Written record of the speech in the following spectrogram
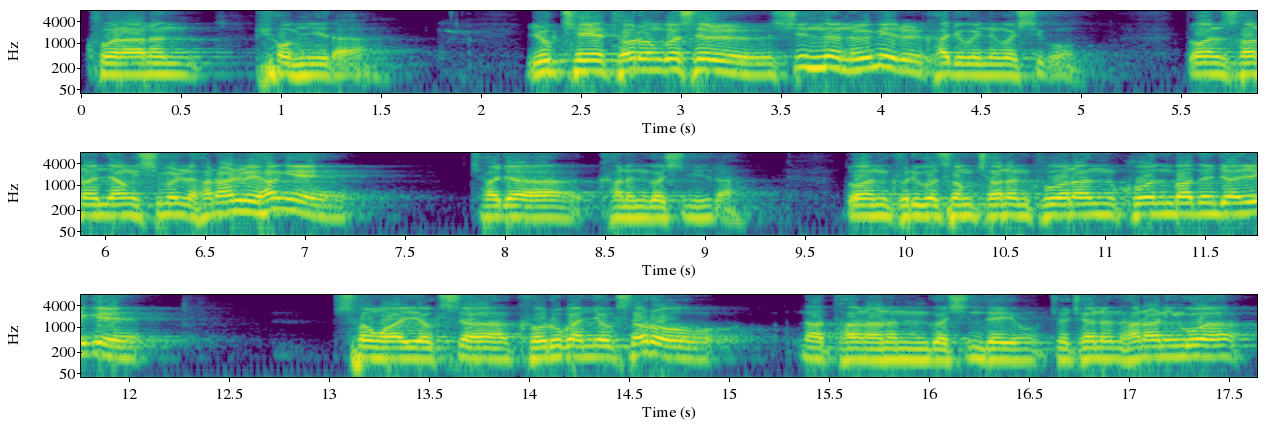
구원하는 표입니다. 육체의 더러운 것을 씻는 의미를 가지고 있는 것이고 또한 선한 양심을 하나님을 향해 찾아가는 것입니다. 또한 그리고 성찬은 구원한 구원받은 자에게 성화 역사, 거룩한 역사로 나타나는 것인데요. 저는 하나님과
